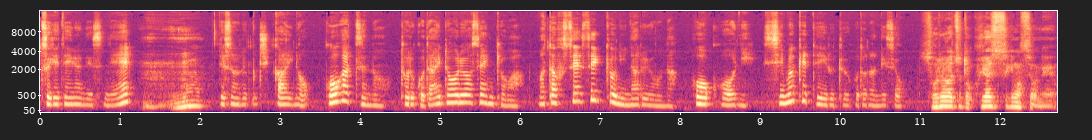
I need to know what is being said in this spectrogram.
告げているんですね。うんですので次回の5月のトルコ大統領選挙はまた不正選挙になるような方向に仕向けているということなんですよ。それはちょっと悔しすぎますよね。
